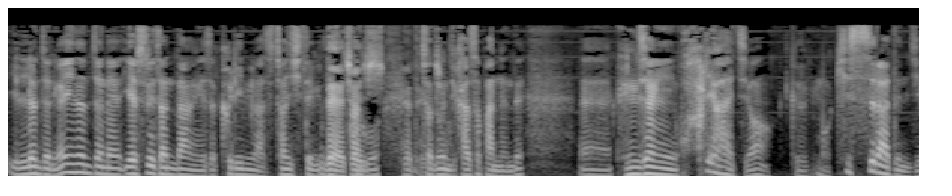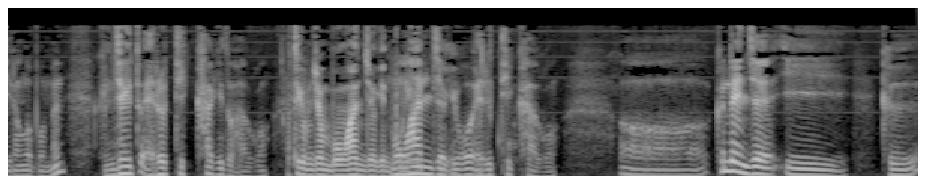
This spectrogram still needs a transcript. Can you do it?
1년 전인가 2년 전에 예술의 전당에서 그림이 와서 전시되기도 네, 하고 전시, 저도 이제 가서 봤는데 에, 굉장히 화려하죠. 그 뭐 키스라든지 이런 거 보면 굉장히 또 에로틱하기도 하고 어떻게 보면 좀 몽환적인 몽환적이고 에로틱하고 어 근데 이제 이 그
